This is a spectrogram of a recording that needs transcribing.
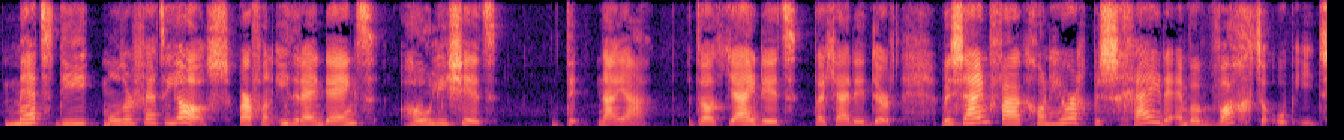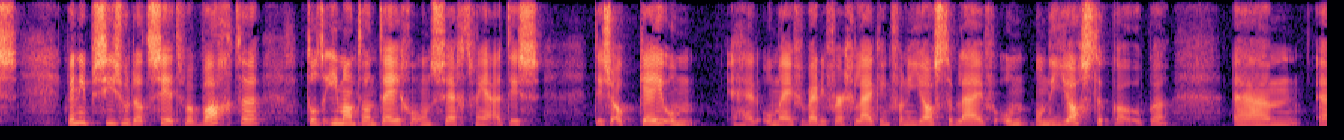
met die moddervette jas. Waarvan iedereen denkt: holy shit. nou ja, dat jij, dit, dat jij dit durft. We zijn vaak gewoon heel erg bescheiden en we wachten op iets. Ik weet niet precies hoe dat zit. We wachten tot iemand dan tegen ons zegt van ja, het is, het is oké om, om even bij die vergelijking van een jas te blijven, om, om die jas te kopen. Ehm, eh,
